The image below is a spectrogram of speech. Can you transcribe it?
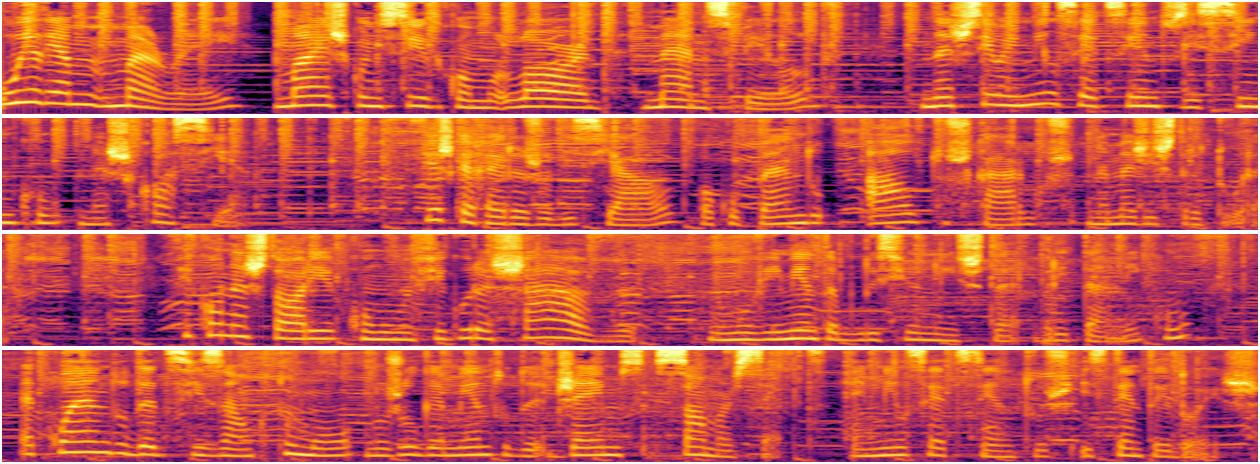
William Murray, mais conhecido como Lord Mansfield, nasceu em 1705 na Escócia. Fez carreira judicial, ocupando altos cargos na magistratura. Ficou na história como uma figura-chave no movimento abolicionista britânico, a quando da decisão que tomou no julgamento de James Somerset, em 1772.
